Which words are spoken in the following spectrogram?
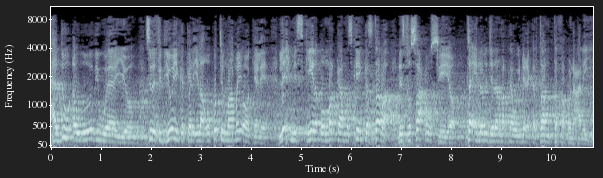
Hadduu awoodi waayo sida fidyooyinka kale ilaa uu ku tilmaamay oo kale lix miskiina uu markaa miskiin kastaba nisfu saac uu siiyo taa in loola jeedana markaa way dhici kartaa muttafaqun calayhi.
